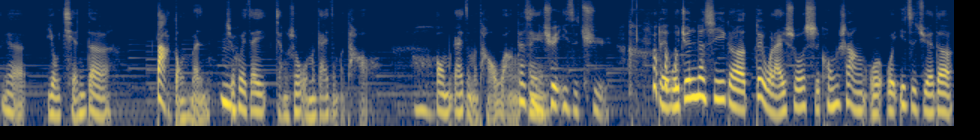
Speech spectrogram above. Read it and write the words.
那个有钱的大董们就会在讲说我们该怎么逃。哦，我们该怎么逃亡？但是你却一直去。欸、对，我觉得那是一个对我来说，时空上我我一直觉得。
